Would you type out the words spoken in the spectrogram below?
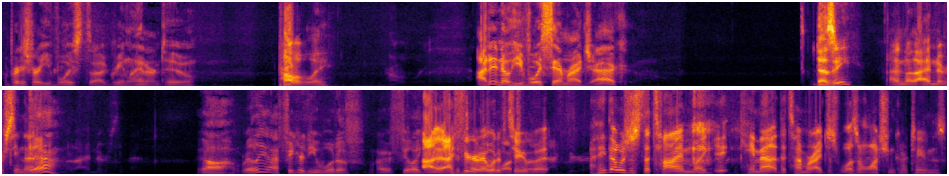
I'm pretty sure he voiced uh, Green Lantern too. probably. I didn't know he voiced Samurai Jack. Does he? I don't know. I've never seen that. Yeah. I had never seen that. Oh, really? I figured you would have. I feel like you I, I figured I would have too, that. but I think that was just the time. Like it came out at the time where I just wasn't watching cartoons.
